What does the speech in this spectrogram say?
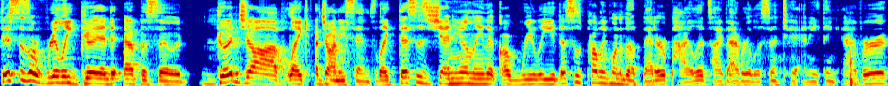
this is a really good episode. Good job, like Johnny Sims. Like this is genuinely like a really. This is probably one of the better pilots I've ever listened to anything ever.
